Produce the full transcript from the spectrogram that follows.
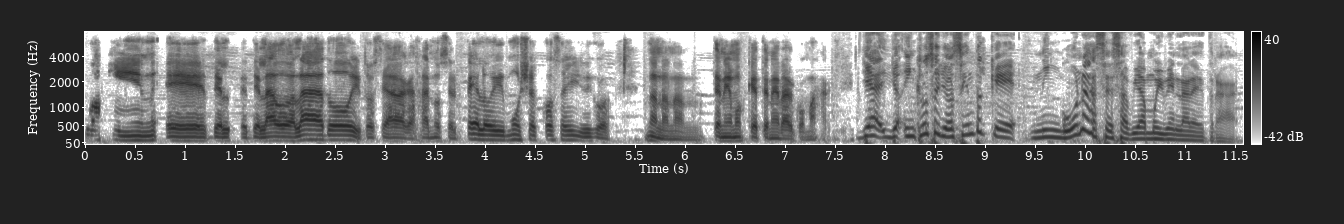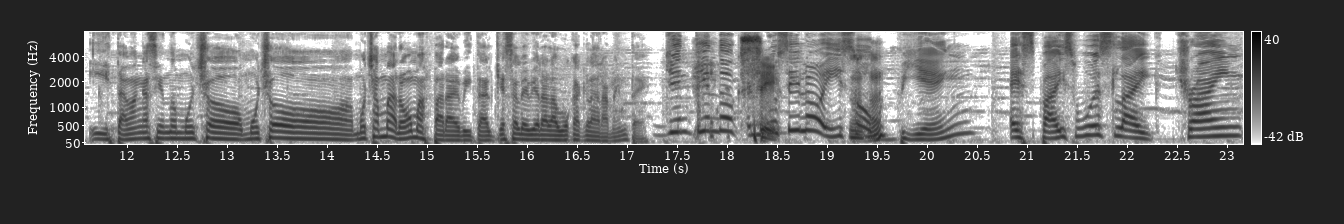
walking eh, del- de, lado a lado y entonces agarrándose el pelo y muchas cosas. Y yo digo, no, no, no, no, tenemos que tener algo más aquí. Ya, yo, incluso yo siento que ninguna se sabía muy bien la letra y estaban haciendo mucho, mucho, muchas maromas para evitar que se le viera la boca claramente. Yo entiendo que Sí. Lucy lo hizo Ujú. bien. Spice was like trying.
